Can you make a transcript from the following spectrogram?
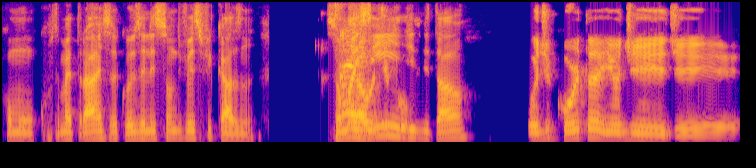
como curta-metragem, essas coisas, eles são diversificados, né? São é, mais indies de, e tal. O de curta e o de. de...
